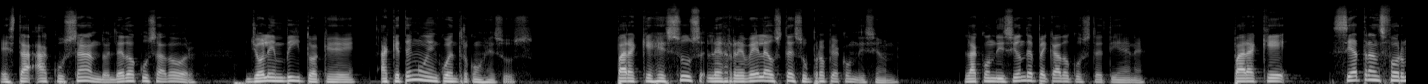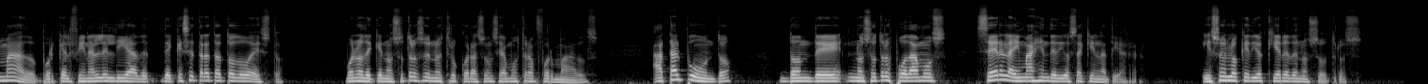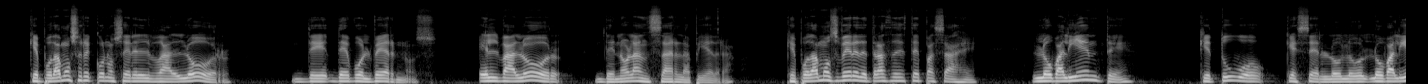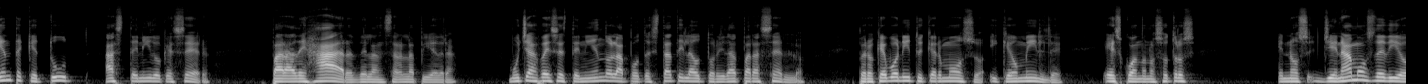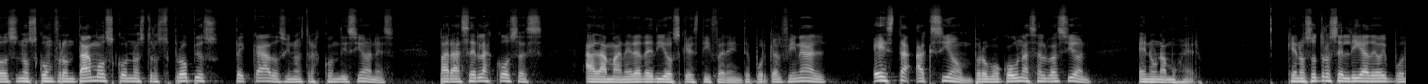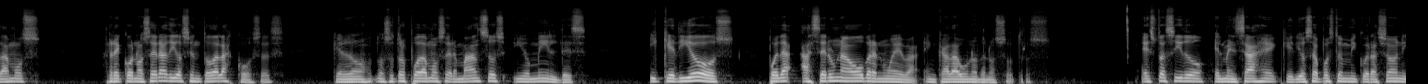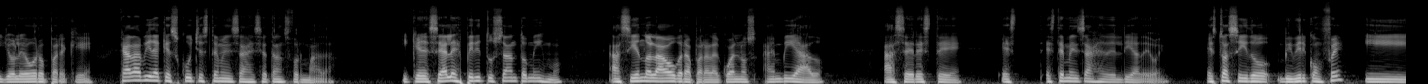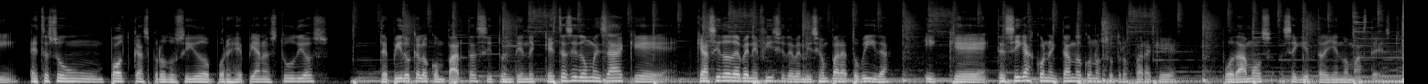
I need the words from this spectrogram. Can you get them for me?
está acusando, el dedo acusador, yo le invito a que, a que tenga un encuentro con Jesús, para que Jesús le revele a usted su propia condición, la condición de pecado que usted tiene, para que sea transformado, porque al final del día, ¿de, qué se trata todo esto? Bueno, de que nosotros en nuestro corazón seamos transformados a tal punto donde nosotros podamos ser la imagen de Dios aquí en la tierra. Y eso es lo que Dios quiere de nosotros, que podamos reconocer el valor de devolvernos, el valor de no lanzar la piedra, que podamos ver detrás de este pasaje lo valiente que tuvo que ser, lo, lo valiente que tú has tenido que ser para dejar de lanzar la piedra, muchas veces teniendo la potestad y la autoridad para hacerlo. Pero qué bonito y qué hermoso y qué humilde es cuando nosotros eh, nos llenamos de Dios, nos confrontamos con nuestros propios pecados y nuestras condiciones para hacer las cosas a la manera de Dios que es diferente, porque al final esta acción provocó una salvación en una mujer. Que nosotros el día de hoy podamos reconocer a Dios en todas las cosas, que nosotros podamos ser mansos y humildes y que Dios pueda hacer una obra nueva en cada uno de nosotros. Esto ha sido el mensaje que Dios ha puesto en mi corazón y yo le oro para que cada vida que escuche este mensaje sea transformada y que sea el Espíritu Santo mismo haciendo la obra para la cual nos ha enviado a hacer este, este, mensaje del día de hoy. Esto ha sido Vivir con Fe y este es un podcast producido por Egepiano Studios. Te pido que lo compartas si tú entiendes que este ha sido un mensaje que, que ha sido de beneficio y de bendición para tu vida y que te sigas conectando con nosotros para que podamos seguir trayendo más de esto.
